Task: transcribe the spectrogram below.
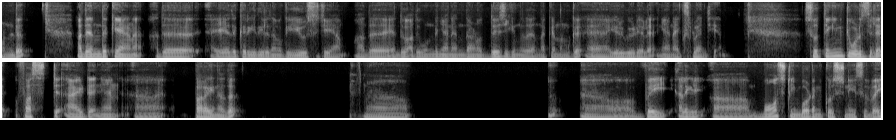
ഉണ്ട്. അതെന്തൊക്കെയാണ്? അത് ഏതൊക്കെ രീതിയിൽ നമുക്ക് യൂസ് ചെയ്യാം? അത് എന്ത് അതുകൊണ്ട് ഞാൻ എന്താണ് ഉദ്ദേശിക്കുന്നത് എന്നൊക്കെ നമുക്ക് ഈ ഒരു വീഡിയോയിൽ ഞാൻ എക്സ്പ്ലെയിൻ ചെയ്യാം. സോ തിങ്കിങ് ടൂൾസിൽ ഫസ്റ്റ് ആയിട്ട് ഞാൻ പറയുന്നത് വൈ അല്ലെങ്കിൽ most important question is why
